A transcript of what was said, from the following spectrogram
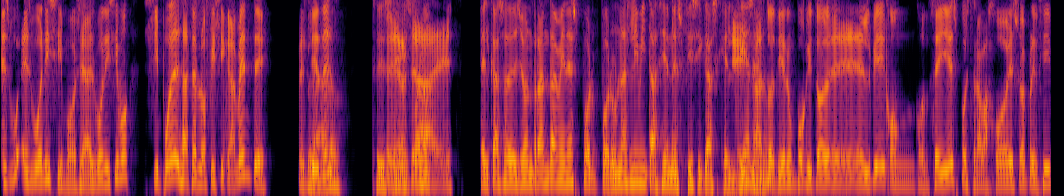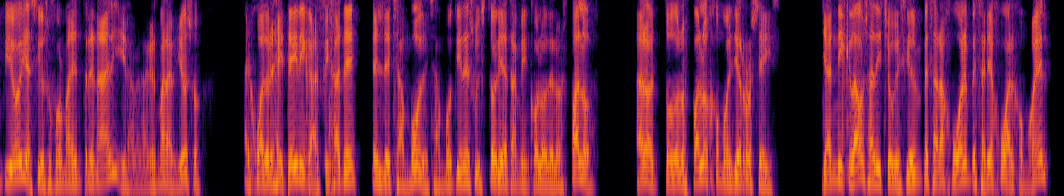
es, buenísimo. O sea, es buenísimo si puedes hacerlo físicamente. ¿Me entiendes? Claro. Sí, sí. Eh, o sea, eh, el caso de John Ram también es por, por unas limitaciones físicas que él tiene. Exacto, tiene un poquito el pie con, con Ceyes, pues trabajó eso al principio y ha sido su forma de entrenar y la verdad que es maravilloso. Hay jugadores, hay técnicas. Fíjate el de Chambó. De Chambó tiene su historia también con lo de los palos. Claro, todos los palos como el hierro 6. Jan Niklaus ha dicho que si él empezara a jugar, empezaría a jugar como él.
